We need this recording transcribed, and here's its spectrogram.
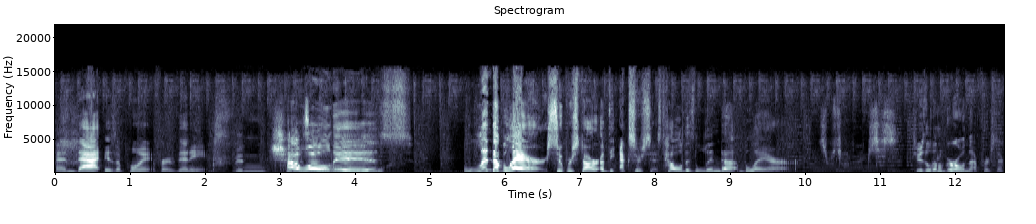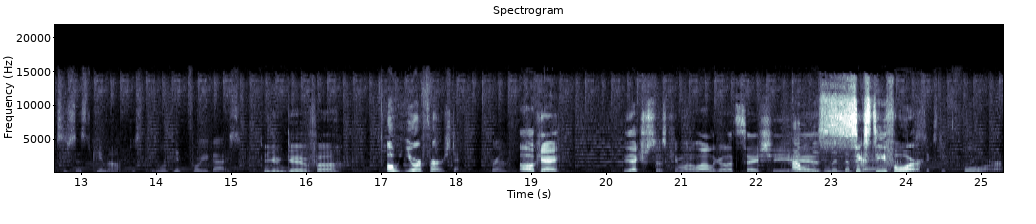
And that is a point for Vinnie. Vincenzo. How old is Linda Blair, superstar of The Exorcist? How old is Linda Blair? She was a little girl when that first Exorcist came out. Just a little hint for you guys. You're going to give. uh Oh, you're first, Bryn. Okay. The Exorcist came out a while ago. Let's say she How old is is Linda Blair? 64. 64.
